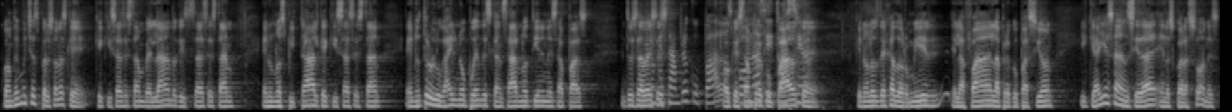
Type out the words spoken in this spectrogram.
Cuando hay muchas personas que, quizás están velando, que quizás están en un hospital, que quizás están en otro lugar y no pueden descansar, no tienen esa paz. Entonces a veces... O que están preocupados. O que están preocupados, que, que no los deja dormir el afán, la preocupación y que hay esa ansiedad en los corazones.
